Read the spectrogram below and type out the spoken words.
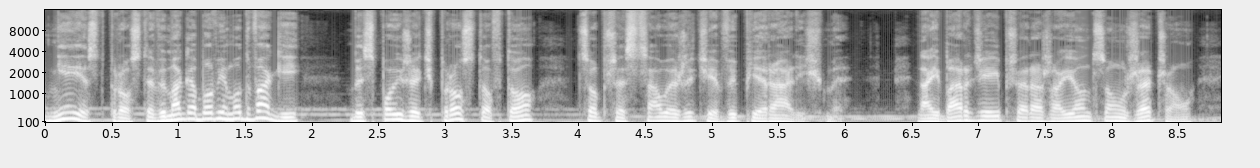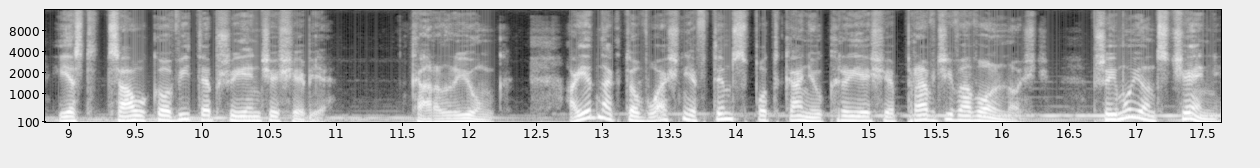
nie jest proste, wymaga bowiem odwagi, by spojrzeć prosto w to, co przez całe życie wypieraliśmy. Najbardziej przerażającą rzeczą jest całkowite przyjęcie siebie. Karl Jung. A jednak to właśnie w tym spotkaniu kryje się prawdziwa wolność. Przyjmując cień,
